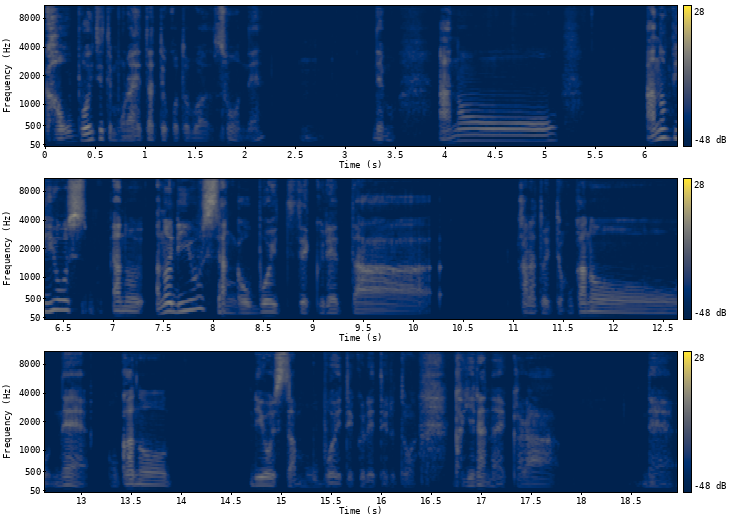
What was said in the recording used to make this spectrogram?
顔覚えててもらえたってことはそうね。うん。でもあのー、あの美容師あのあの理容師さんが覚えててくれたからといって他のね他の理容師さんも覚えてくれてるとは限らないからね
